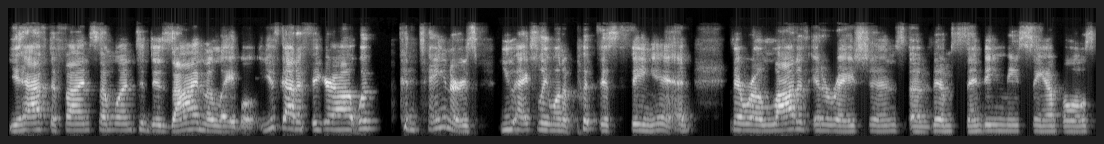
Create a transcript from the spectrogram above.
you have to find someone to design the label. You've got to figure out what containers you actually want to put this thing in. There were a lot of iterations of them sending me samples,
